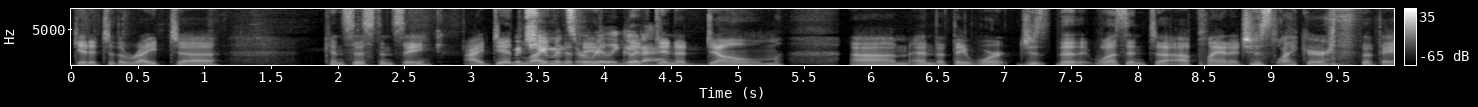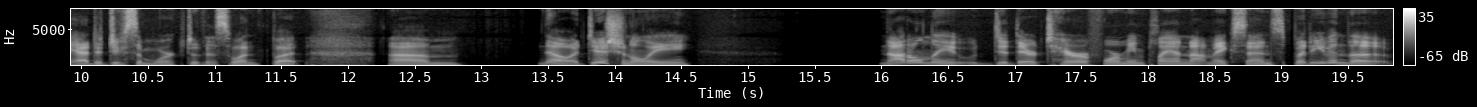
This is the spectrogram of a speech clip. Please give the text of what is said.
get it to the right uh, consistency. I did Which like that they really good lived at. in a dome, um, and that they weren't just that it wasn't uh, a planet just like Earth. That they had to do some work to this one, but um, no. Additionally, not only did their terraforming plan not make sense, but even the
